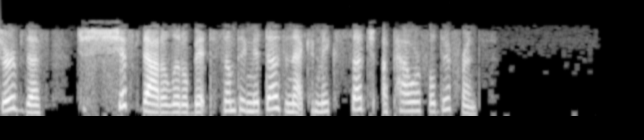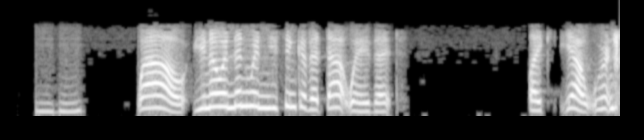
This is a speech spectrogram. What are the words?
serves us, shift that a little bit to something that does, and that can make such a powerful difference. Mhm. Wow, you know, and then when you think of it that way, that like, yeah, we're not,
